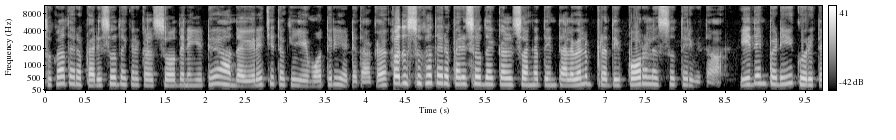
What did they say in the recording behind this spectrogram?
சுகாதார பரிசோதகர்கள் சோதனையிட்டு அந்த இறைச்சி தொகையை முத்திரையிட்டதாக பொது சுகாதார பரிசோதகர்கள் சங்கத்தின் தலைவர் பிரதீப் போரலசு தெரிவித்தார். இதன்படி குறித்த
